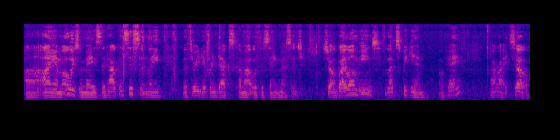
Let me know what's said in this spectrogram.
Uh, I am always amazed at how consistently the three different decks come out with the same message. So by all means, let's begin, okay? All right, so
